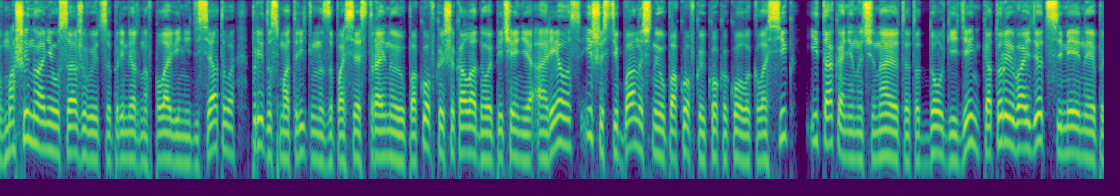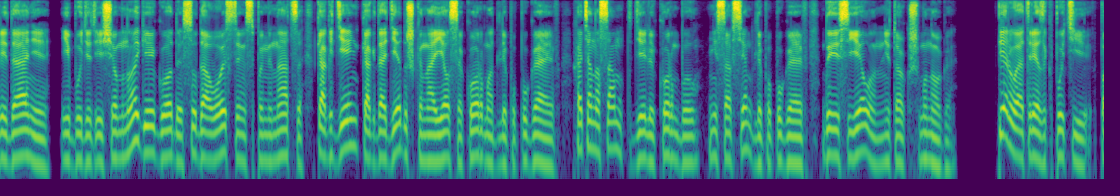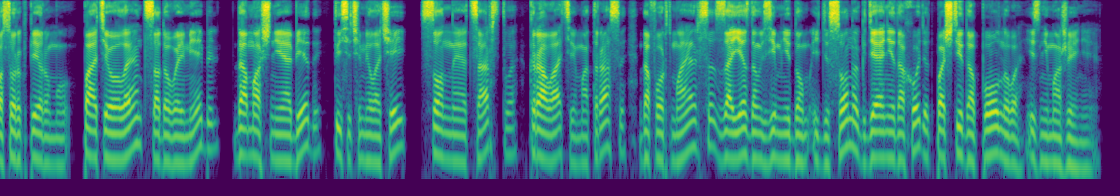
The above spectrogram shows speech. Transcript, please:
В машину они усаживаются примерно в половине десятого, предусмотрительно запасясь тройной упаковкой шоколадного печенья Ореос и шестибаночной упаковкой Coca-Cola Classic, и так они начинают этот долгий день, который войдет в семейное предание и будет еще многие годы с удовольствием вспоминаться, как день, когда дедушка наелся корма для попугаев, хотя на самом-то деле корм был не совсем для попугаев, да и съел он не так уж много. Первый отрезок пути по 41-му патио-ленд, садовая мебель, домашние обеды, тысячи мелочей, сонное царство, кровати, матрасы до Форт Майерса с заездом в зимний дом Эдисона, где они доходят почти до полного изнеможения.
